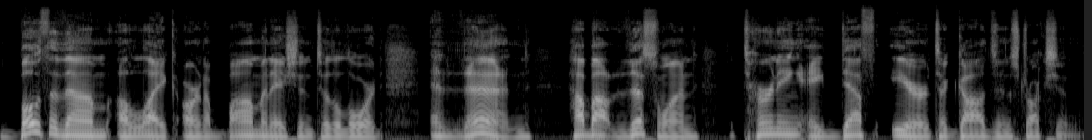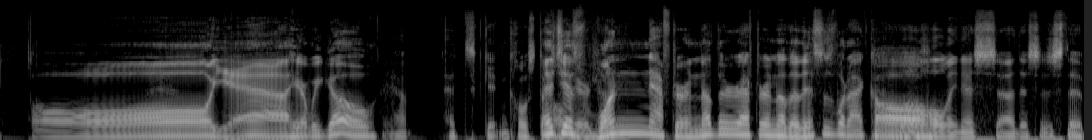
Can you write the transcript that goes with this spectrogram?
both of them alike are an abomination to the Lord. And then how about this one? Turning a deaf ear to God's instruction. Oh, yeah, here we go. Yep that's getting close to. It's just one after another after another. This is what I call well, holiness. Uh, this is the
